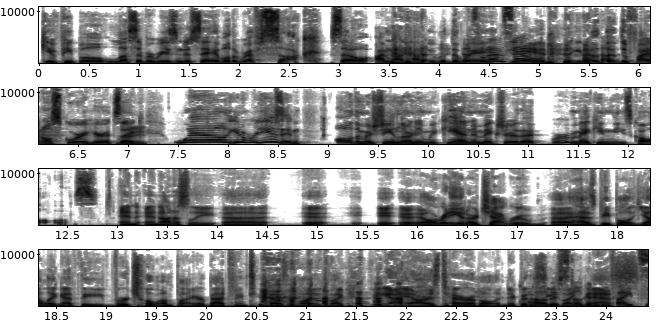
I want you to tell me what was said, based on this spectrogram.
give people less of a reason to say, "Well, the refs suck." So I'm not happy with the way what I'm you know, saying. you know the, the final score here. It's Right. like, well, you know, we're using all the machine learning we can to make sure that we're making these calls. and and honestly, uh, it, it, it already in our chat room uh, has people yelling at the virtual umpire. Batman 2001 is like VIR is terrible, and Nick with a Oh, C there's is like still going to "Yes." be fights.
